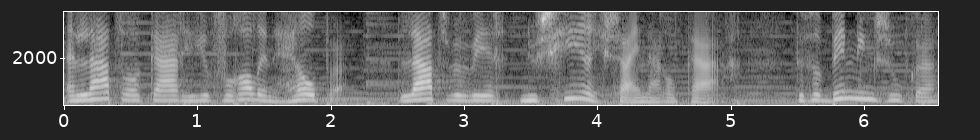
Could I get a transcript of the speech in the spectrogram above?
En laten we elkaar hier vooral in helpen. Laten we weer nieuwsgierig zijn naar elkaar. De verbinding zoeken.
